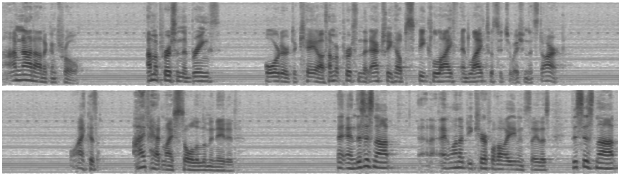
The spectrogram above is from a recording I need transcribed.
I'm not out of control. I'm a person that brings order to chaos. I'm a person that actually helps speak life and light to a situation that's dark. Why? Because I've had my soul illuminated. And this is not, I want to be careful how I even say this. This is not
